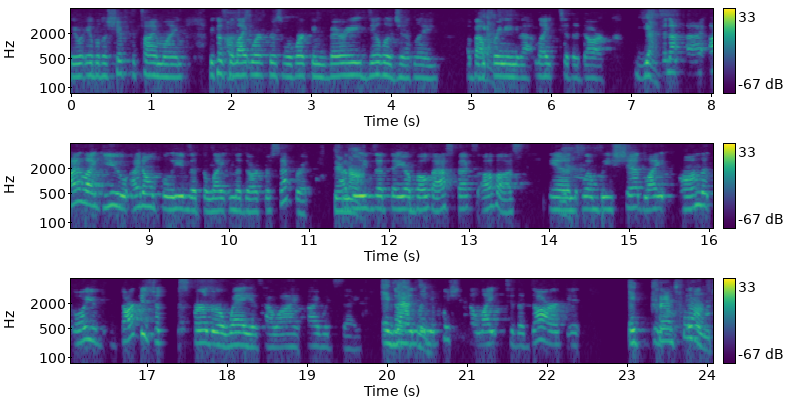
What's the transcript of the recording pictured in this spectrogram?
We were able to shift the timeline because the light workers were working very diligently about Yes. bringing that light to the dark. yes, And I, I, I, like you, I don't believe that the light and the dark are separate. they're I not. believe that they are both aspects of us. And Yes. when we shed light on the, or your dark is just further away, is how I, I would say. You know, and exactly. when you're pushing the light to the dark, it, it you know, transforms.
